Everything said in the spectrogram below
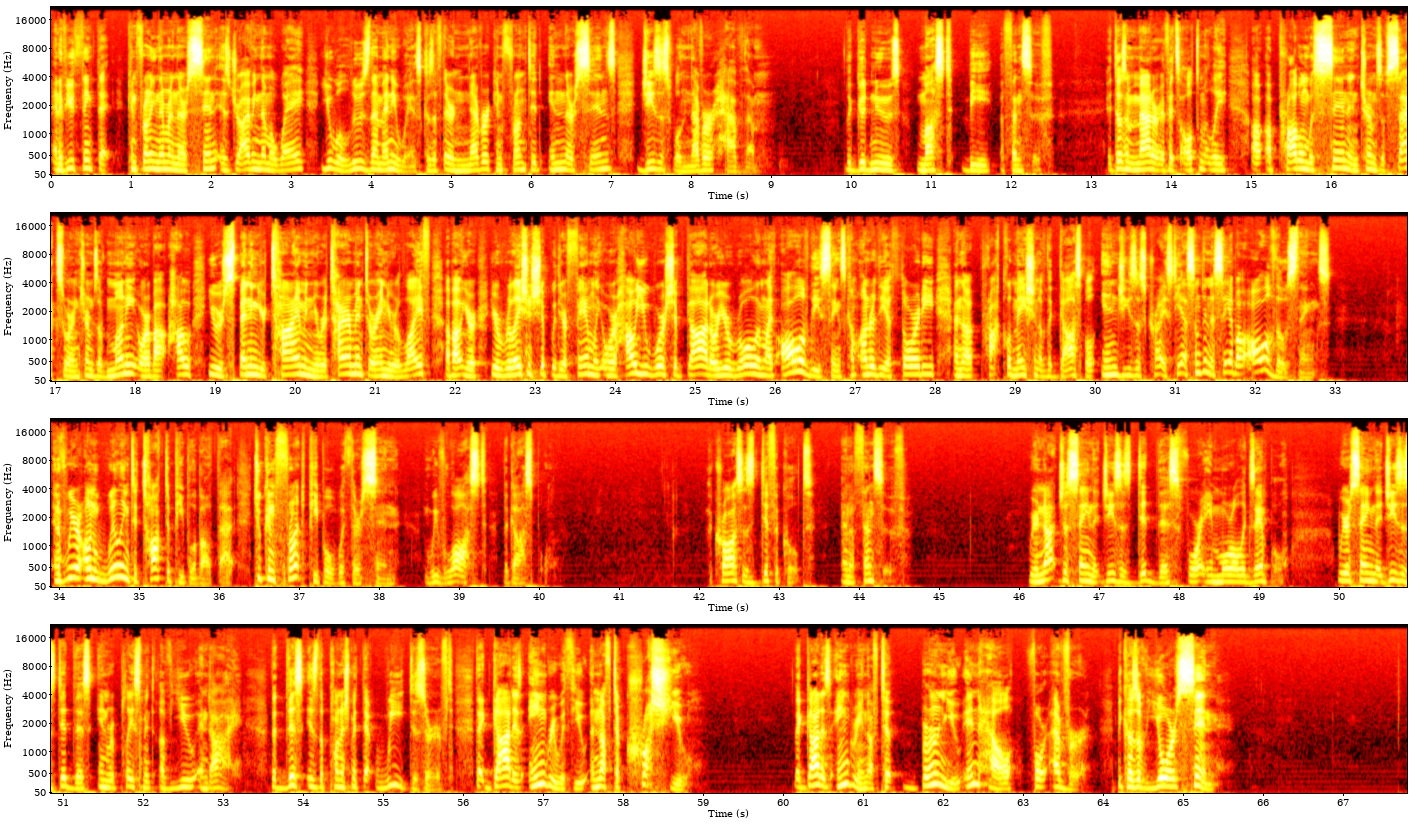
And if you think that confronting them in their sin is driving them away, you will lose them anyways, because if they're never confronted in their sins, Jesus will never have them. The good news must be offensive. It doesn't matter if it's ultimately a, a, problem with sin in terms of sex or in terms of money or about how you're spending your time in your retirement or in your life, about your, your relationship with your family or how you worship God or your role in life. All of these things come under the authority and the proclamation of the gospel in Jesus Christ. He has something to say about all of those things. And if we are unwilling to talk to people about that, to confront people with their sin, we've lost the gospel. The cross is difficult and offensive. We're not just saying that Jesus did this for a moral example. We are saying that Jesus did this in replacement of you and I. That this is the punishment that we deserved. That God is angry with you enough to crush you. That God is angry enough to burn you in hell forever because of your sin.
